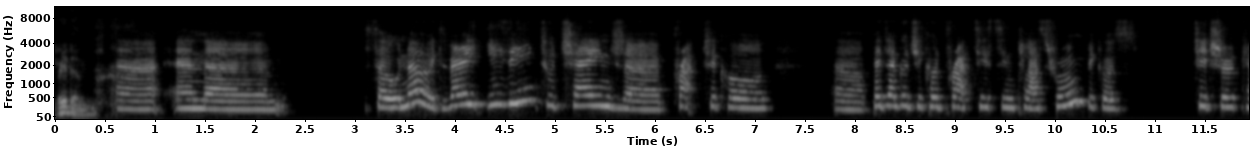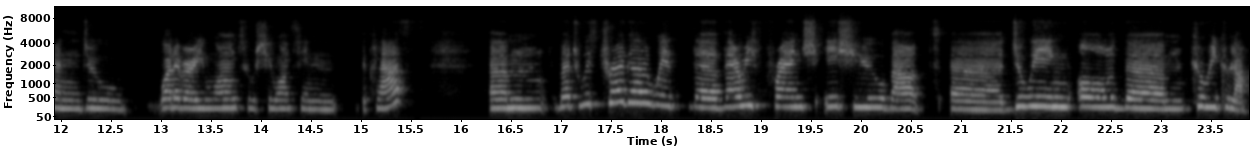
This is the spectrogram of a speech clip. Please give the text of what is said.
Freedom. Uh, and um, so, no, it's very easy to change uh, practical uh, pedagogical practice in classroom because teacher can do whatever he wants or she wants in the class. Um, but we struggle with the very French issue about uh, doing all the um, curricula.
